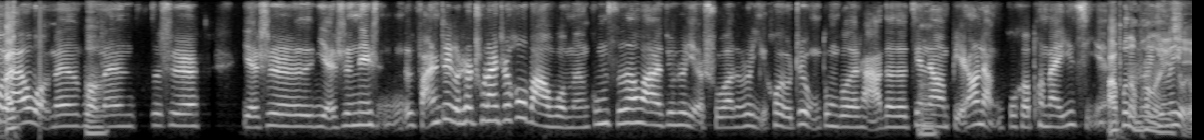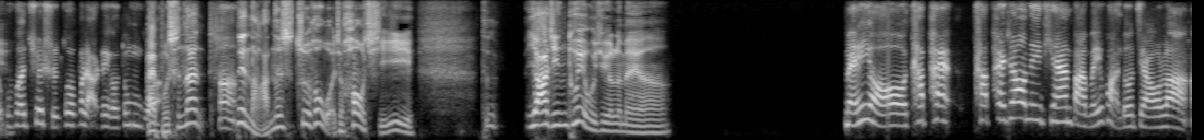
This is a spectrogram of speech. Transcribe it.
后来我们我们就是也是也是那，反正这个事儿出来之后吧，我们公司的话就是也说，就是以后有这种动作的啥的，尽量别让两个顾客碰在一起啊，不能碰在一起，因为有的顾客确实做不了这个动作。哎，不是，那那男的是最后我就好奇，他押金退回去了没啊？没有，他拍他拍照那天把尾款都交了，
